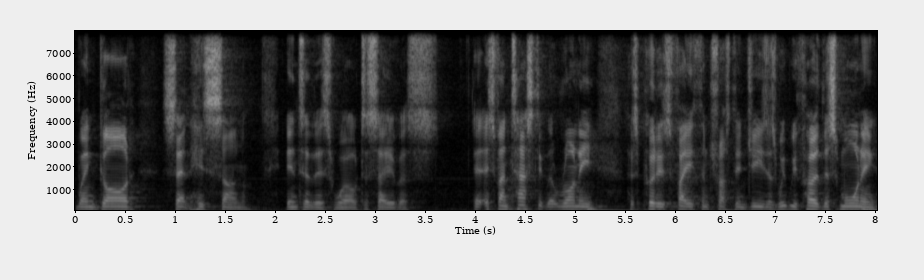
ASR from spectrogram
when God sent his son into this world to save us. It's fantastic that Ronnie has put his faith and trust in Jesus. We, have heard this morning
